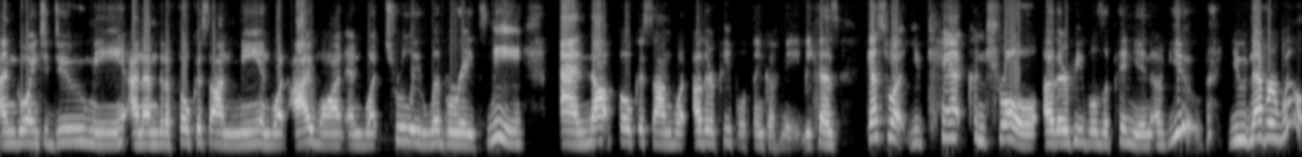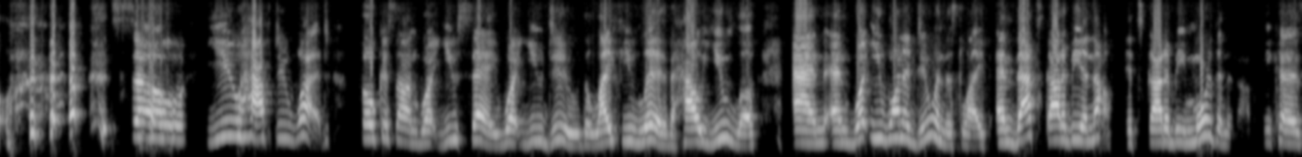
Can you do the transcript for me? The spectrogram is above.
I'm going to do me and I'm going to focus on me and what I want and what truly liberates me and not focus on what other people think of me because guess what? You can't control other people's opinion of you. You never will. so you have to what? focus on what you say what you do the life you live how you look and and what you want to do in this life and that's got to be enough it's got to be more than enough because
